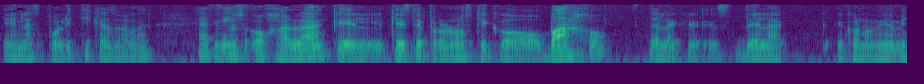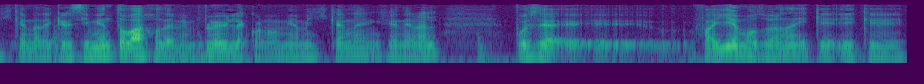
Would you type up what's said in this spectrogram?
en las políticas, ¿verdad? Entonces, ojalá que, el, que este pronóstico bajo de la, de la economía mexicana, de crecimiento bajo del empleo y la economía mexicana en general, pues eh, eh, fallemos, ¿verdad? Y que, y que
